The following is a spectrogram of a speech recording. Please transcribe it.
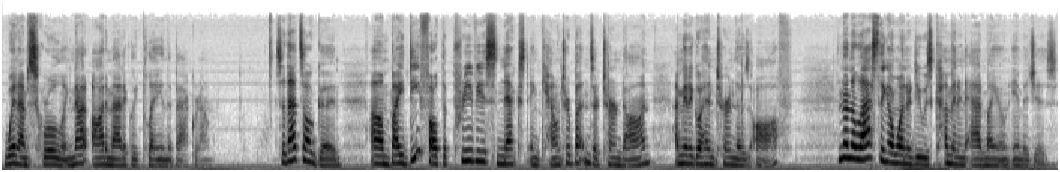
when I'm scrolling, not automatically play in the background. So that's all good. Um, by default, the previous, next, and counter buttons are turned on. I'm going to go ahead and turn those off. And then the last thing I want to do is come in and add my own images.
